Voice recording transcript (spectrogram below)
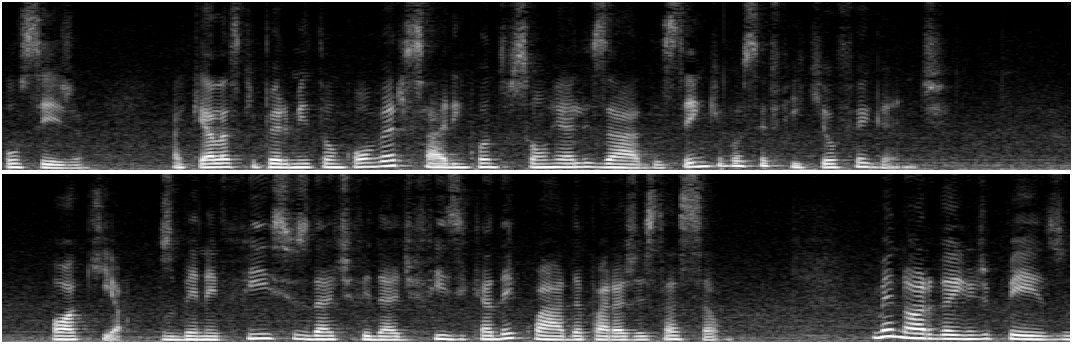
ou seja, aquelas que permitam conversar enquanto são realizadas, sem que você fique ofegante. Ó, aqui, ó, os benefícios da atividade física adequada para a gestação menor ganho de peso,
